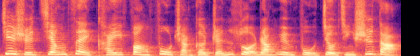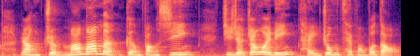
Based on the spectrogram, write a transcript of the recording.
届时将再开放妇产科诊所，让孕妇就近施打，让准妈妈们更放心。记者张伟玲台中采访报道。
